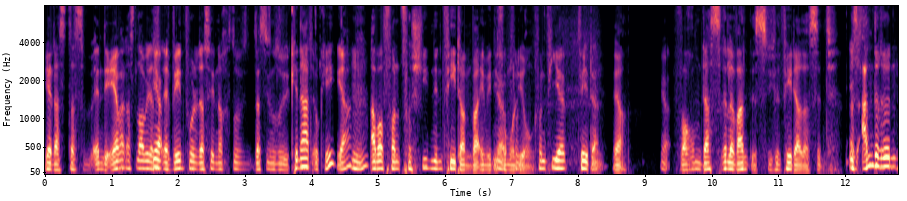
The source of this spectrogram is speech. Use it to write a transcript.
Ja, das, das NDR war das, glaube ich, dass ja. erwähnt wurde, dass sie noch so, dass sie so Kinder hat, okay, ja, mhm. aber von verschiedenen Vätern war irgendwie die ja, Formulierung. Von, von, vier Vätern. Ja. Ja. Warum das relevant ist, wie viele Väter das sind. Das andere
